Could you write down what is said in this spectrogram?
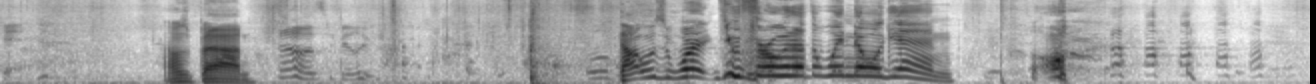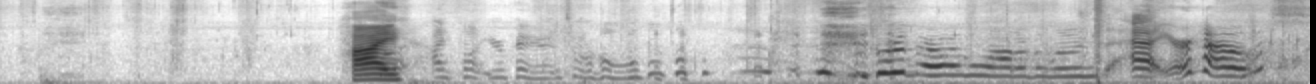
shit. That was bad. That was really bad. That was work. you threw it at the window again. Oh. Hi. I thought your parents were home. We're throwing water balloons at your house.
